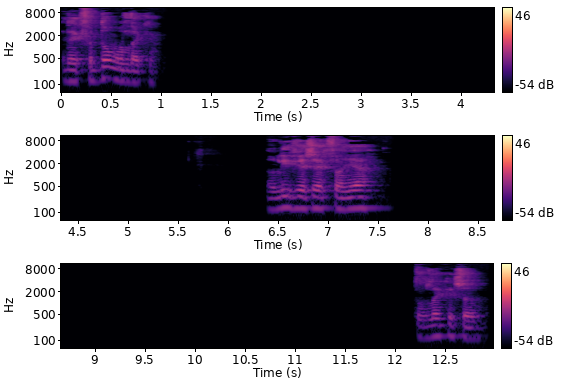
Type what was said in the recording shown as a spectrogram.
En denk, verdomme wat lekker. Olivia zegt van ja, Toch lekker zo.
